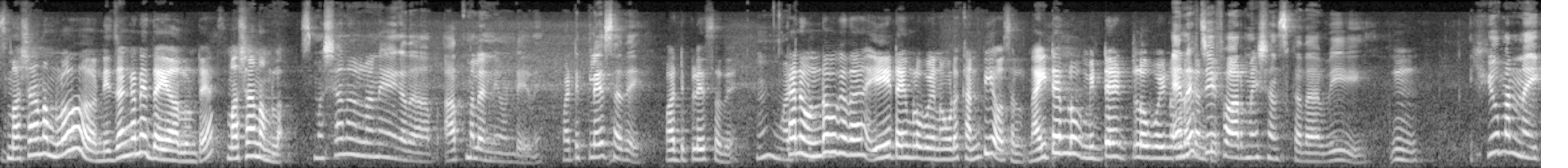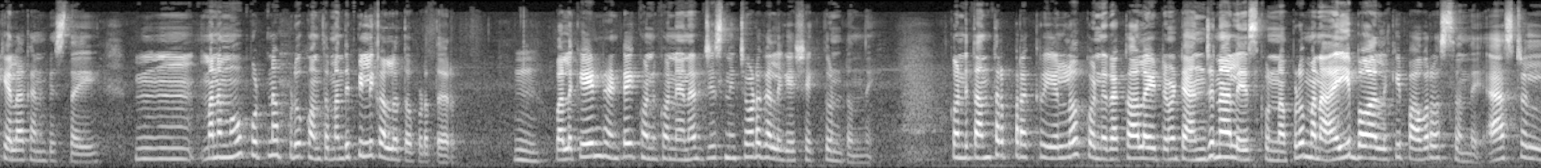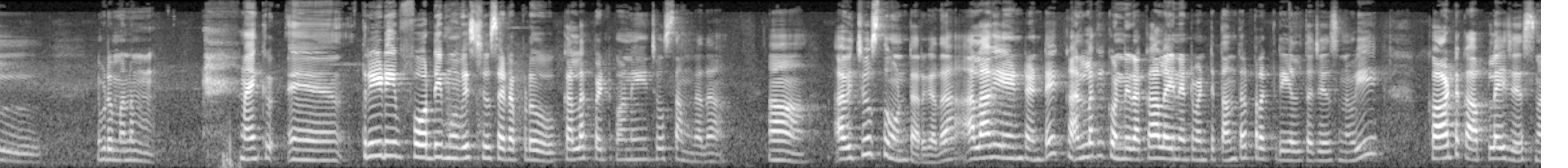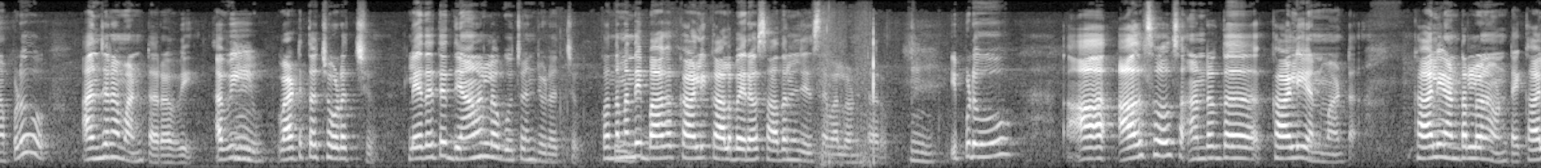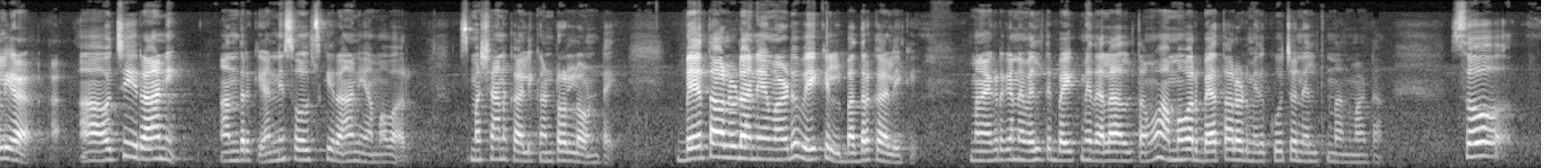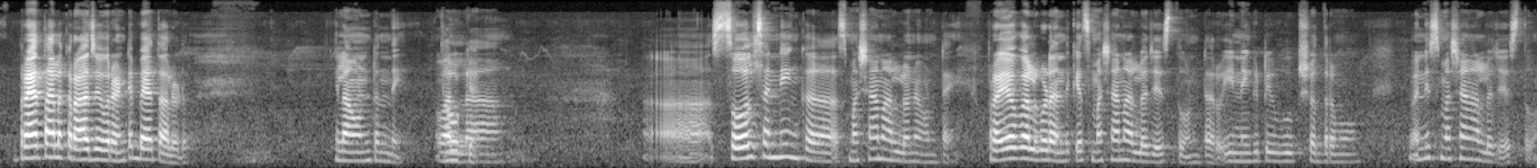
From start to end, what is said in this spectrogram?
శ్మశానంలో నిజంగానే దయ్యాలు ఉంటాయి? శ్మశానంలో? శ్మశానంలోనే కదా ఆత్మలన్నీ ఉండేది వాటి ప్లేస్ అదే. వాటి ప్లేస్ అదే. కానీ ఉండవు కదా ఏ టైంలో పోయినా కూడా కనిపించవు అసలు. నైట్ టైంలో మిడ్ నైట్లో పోయినా ఎనర్జీ ఫార్మేషన్స్ కదా అవి. హ్యూమన్ ఐకి ఎలా కనిపిస్తాయి? మనము పుట్టినప్పుడు కొంతమంది పిల్లి కళ్ళతో పుడతారు. ఉమ్, వాళ్ళకి ఏంటంటే కొన్ని కొన్ని ఎనర్జీస్ని చూడగలిగే శక్తి ఉంటుంది. కొన్ని తంత్ర ప్రక్రియల్లో కొన్ని రకాలైనటువంటి అంజనాలు వేసుకున్నప్పుడు మన ఐ బాల్కి పవర్ వస్తుంది. యాస్ట్రల్ ఇప్పుడు మనం micro three D four D movies చూసేటప్పుడు కళ్ళకు పెట్టుకొని చూస్తాం కదా. అవి చూస్తూ ఉంటారు కదా. అలాగే ఏంటంటే కళ్ళకి కొన్ని రకాలైనటువంటి తంత్ర ప్రక్రియలతో చేసినవి కాటుకు అప్లై చేసినప్పుడు అంజనం అంటారు అవి. అవి వాటితో చూడొచ్చు. లేదైతే ధ్యానంలో కూర్చొని చూడొచ్చు. కొంతమంది బాగా కాళీ కాలభైరవ సాధనలు చేసే వాళ్ళు ఉంటారు. ఉమ్, ఇప్పుడు all souls under the Kali అన్నమాట. కాళీ అండర్లోనే ఉంటాయి. ఆ, వచ్చి రాణి అందరికీ అన్ని సోల్స్కి రాణి అమ్మవారు. శ్మశాన కాళీ కంట్రోల్లో ఉంటాయి. బేతాళుడు అనేవాడు వెహికల్ భద్రకాళికి. మనం ఎక్కడికైనా వెళ్తే బైక్ మీద ఎలా వెళ్తామో అమ్మవారు బేతాళుడి మీద కూర్చొని వెళ్తుంది అనమాట సో ప్రేతాలకు రాజు ఎవరంటే బేతాళుడు. ఇలా ఉంటుంది. వాళ్ళ సోల్స్ అన్నీ ఇంకా శ్మశానాల్లోనే ఉంటాయి. ప్రయోగాలు కూడా అందుకే శ్మశానాల్లో చేస్తూ ఉంటారు. ఈ నెగిటివ్ క్షుద్రము ఇవన్నీ శ్మశానాల్లో చేస్తూ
